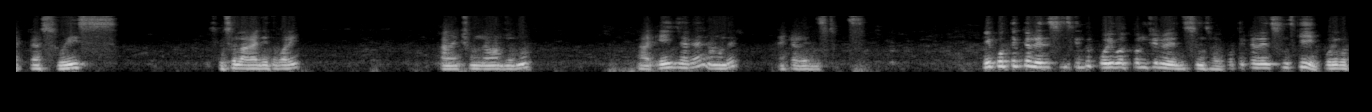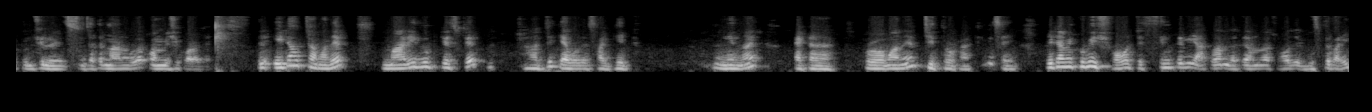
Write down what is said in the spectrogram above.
একটা সুইচ সুইচও লাগাই দিতে পারি। কানেকশন নেওয়ার জন্য। আর এই জায়গায় আমাদের একটা রেজিস্ট্যান্স এই প্রত্যেকটা রেজিস্ট্যান্স কিন্তু পরিবর্তনশীল রেজিস্ট্যান্স হয়। প্রত্যেকটা রেজিস্ট্যান্স কি? পরিবর্তনশীল রেজিস্ট্যান্স যাতে মানগুলো কম বেশি করা যায়। তাহলে এটা হচ্ছে আমাদের মারি লুপ টেস্টের সাহায্যে কেবলের সার্কিট নির্ণয় একটা প্রমাণের চিত্রটা ঠিক আছে? এটা আমি খুবই সহজে সিম্পলি আঁকলাম যাতে আমরা সহজে বুঝতে পারি।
